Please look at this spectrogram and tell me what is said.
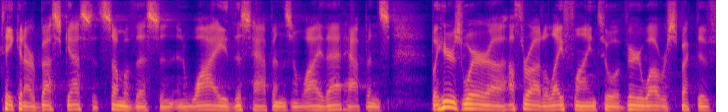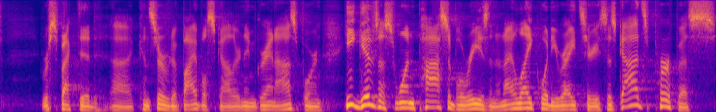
taking our best guess at some of this and, and why this happens and why that happens. But here's where uh, I'll throw out a lifeline to a very well respected, respected uh, conservative Bible scholar named Grant Osborne. He gives us one possible reason, and I like what he writes here. He says, God's purpose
